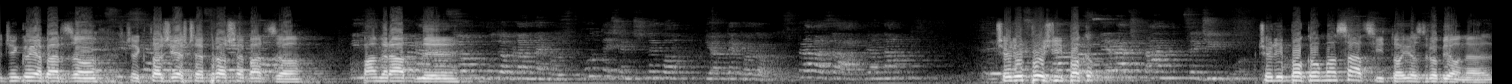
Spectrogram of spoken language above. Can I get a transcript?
Dziękuję bardzo. Czy ktoś jeszcze? Proszę bardzo. Pan radny. Domu budowlanego z 2005 roku. Sprawa załatwiona. Y, Czyli później po-. Czyli po komasacji to jest zrobione,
